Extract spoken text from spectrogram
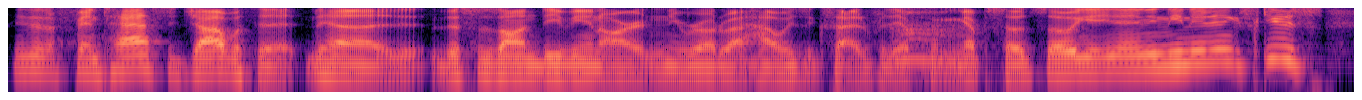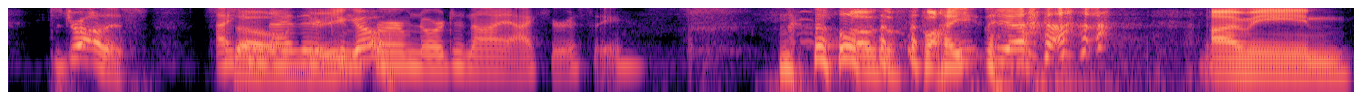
He did a fantastic job with it. Uh, this is on DeviantArt, and he wrote about how he's excited for the upcoming episode. So he, and he needed an excuse to draw this. I can neither here you confirm nor deny accuracy. Go. Of the fight. yeah. I mean,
